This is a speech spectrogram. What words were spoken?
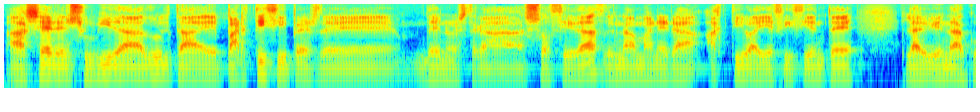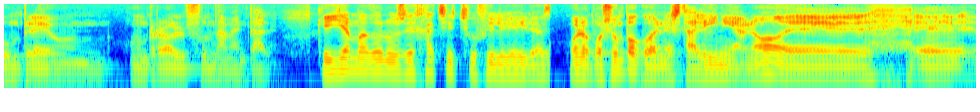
a ser en su vida adulta eh, partícipes de, nuestra sociedad de una manera activa y eficiente, la vivienda cumple un rol fundamental. ¿Qué llamado nos deja Chichu Filgueiras? Bueno, pues un poco en esta línea, ¿no? Eh, eh,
